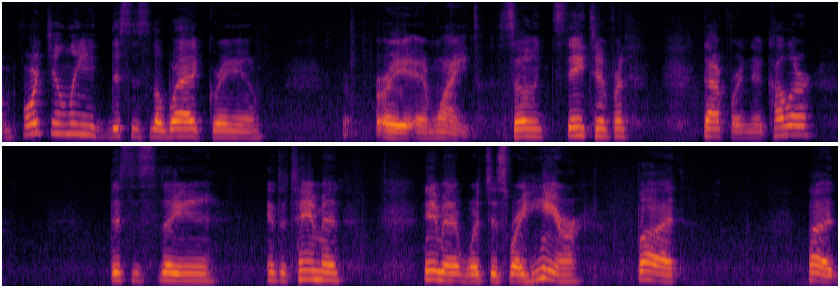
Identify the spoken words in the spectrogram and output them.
Unfortunately, this is the wet gray and, gray and white. So stay tuned for that for a new color. This is the entertainment, entertainment which is right here. But, but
